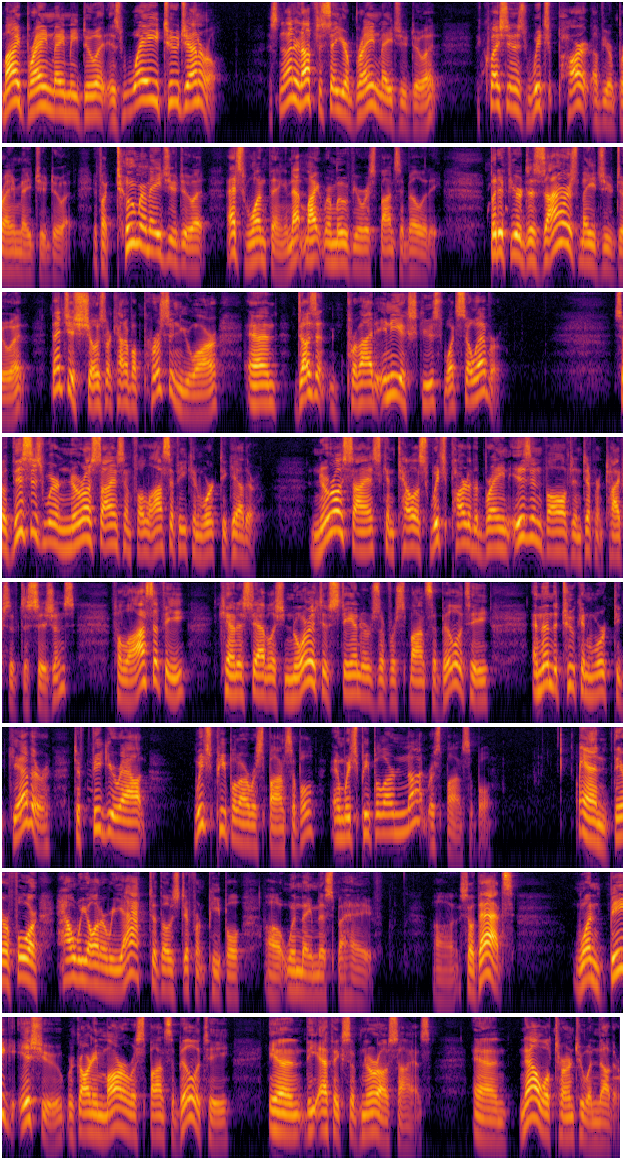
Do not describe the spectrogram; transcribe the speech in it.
My brain made me do it is way too general. It's not enough to say your brain made you do it. The question is which part of your brain made you do it. If a tumor made you do it, that's one thing, and that might remove your responsibility. But if your desires made you do it, that just shows what kind of a person you are and doesn't provide any excuse whatsoever. So, this is where neuroscience and philosophy can work together. Neuroscience can tell us which part of the brain is involved in different types of decisions. Philosophy can establish normative standards of responsibility, and then the two can work together to figure out which people are responsible and which people are not responsible. And therefore, how we ought to react to those different people uh, when they misbehave. Uh, so that's one big issue regarding moral responsibility in the ethics of neuroscience. And now we'll turn to another.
